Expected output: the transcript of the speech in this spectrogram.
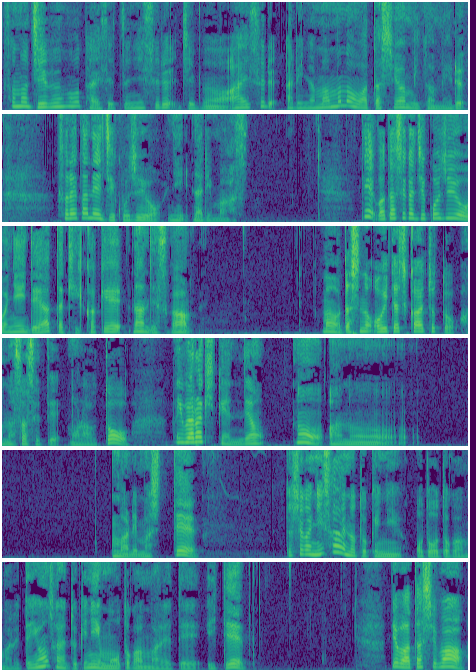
その自分を大切にする、自分を愛する、ありのままの私を認める。それがね、自己需要になります。で、私が自己需要に出会ったきっかけなんですが、まあ私の生い立ちからちょっと話させてもらうと、茨城県での、あの生まれまして、私が2歳の時に弟が生まれて、4歳の時に妹が生まれていて、で、私は、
